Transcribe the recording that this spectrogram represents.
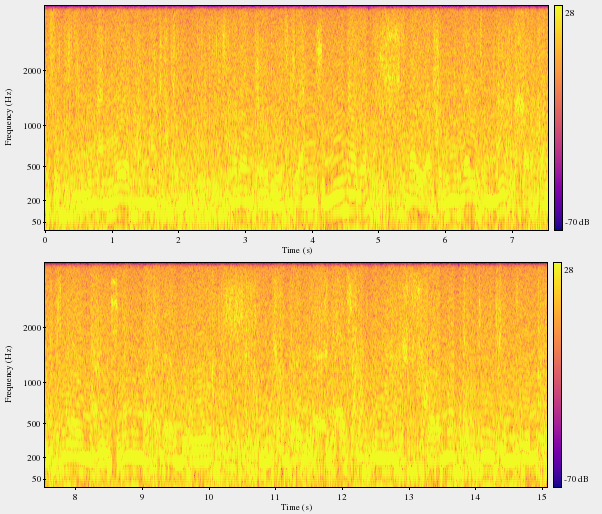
الكف متناسب بمعنى لا يظهر ما تحته ولا ينفرد يعني شدين هذا لا يؤثر منه لا يسمى خرقا ولا يمنع من شيء لأنه معتبر الظهور يقدر الأشرف بما وربناه تمكين في نزول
